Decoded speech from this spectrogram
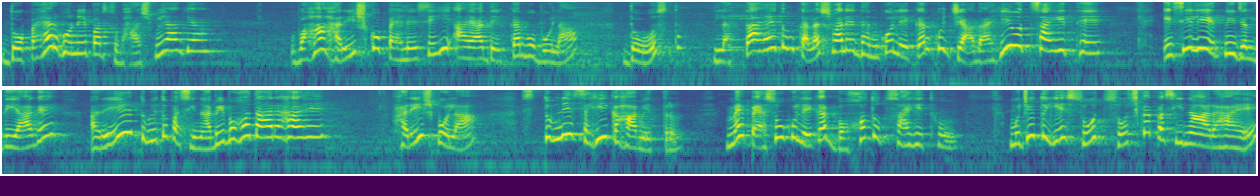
दोपहर होने पर सुभाष भी आ गया। वहाँ हरीश को पहले से ही आया देखकर वो बोला, दोस्त, लगता है तुम कलश वाले धन को लेकर कुछ ज़्यादा ही उत्साहित थे। इसीलिए इतनी जल्दी आ गए। अरे, तुम्हें तो पसीना भी बहुत आ रहा है। हरीश बोला, तुमने सही कहा मित्र। मैं पैसों को लेकर बहुत उत्साहित हूँ। मुझे तो ये सोच सोच कर पसीना आ रहा है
